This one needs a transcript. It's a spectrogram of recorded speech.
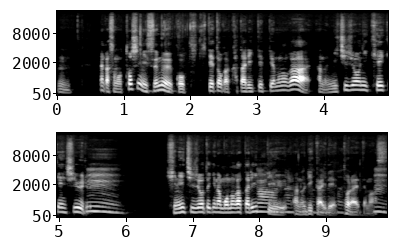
うん。なんかその都市に住むこう聞き手とか語り手っていうものがあの日常に経験しううる、ん。非日常的な物語っていうあの理解で捉えてます。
